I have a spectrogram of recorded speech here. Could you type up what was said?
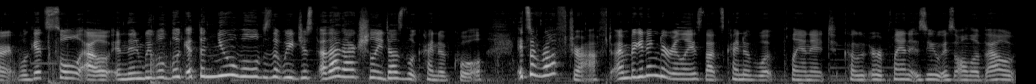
Alright, we'll get Sol out, and then we will look at the new wolves that we just- oh, that actually does look kind of cool. It's a rough draft. I'm beginning to realize that's kind of what Planet Co or Planet Zoo is all about,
